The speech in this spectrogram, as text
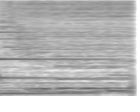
Mm-hmm.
